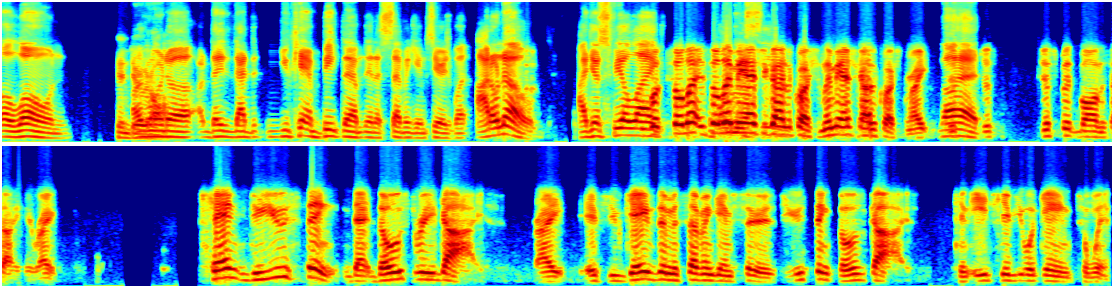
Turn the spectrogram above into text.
alone Can do are going all. to they that you can't beat them in a seven game series. But I don't know. I just feel like But- so let so let me ask you guys a question. Let me ask you guys a question, right? Go just, ahead. Just just spitballing this out here, right? Can do you think that those three guys, right? If you gave them a seven game series, do you think those guys can each give you a game to win?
